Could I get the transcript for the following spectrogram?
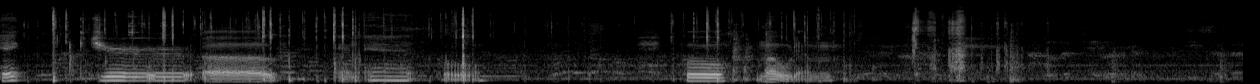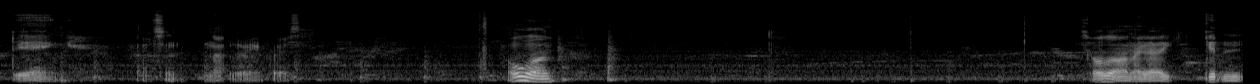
Picture of an Apple, Apple modem. Dang. That's not very impressive. Hold on. So hold on, I gotta get a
